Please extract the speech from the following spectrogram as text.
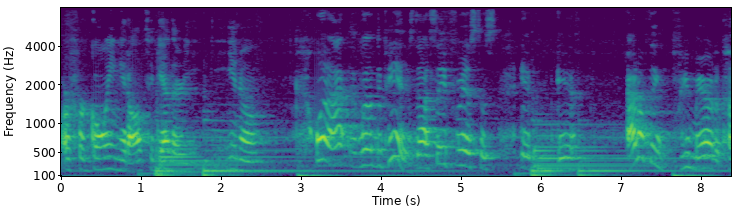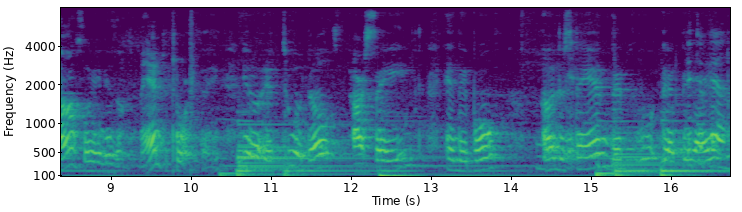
or foregoing it altogether. You know, Well, I, well, it depends. Now, say for instance, if if I don't think premarital counseling is a mandatory thing. You know, if two adults are saved and they both understand that that they it are depends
